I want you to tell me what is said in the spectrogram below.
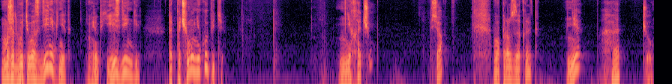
Может быть, у вас денег нет? Нет, есть деньги. Так почему не купите? Не хочу. Все. Вопрос закрыт. Не хочу.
